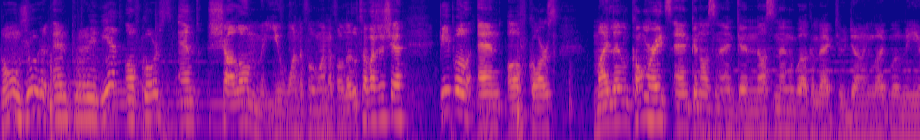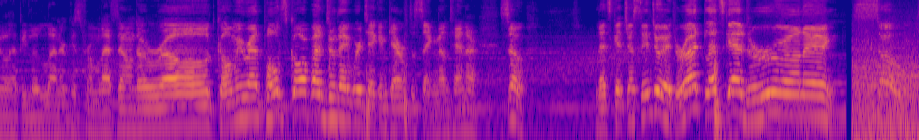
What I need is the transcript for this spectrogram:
bonjour, and privet, of course, and shalom, you wonderful, wonderful little Tovarische people, and of course, my little comrades and Genossen and Genossen, and welcome back to Dying Light with me, your happy little anarchist from left down the road. Call me Red Polscorp, and today we're taking care of the second antenna. So, let's get just into it, right? Let's get running! So,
